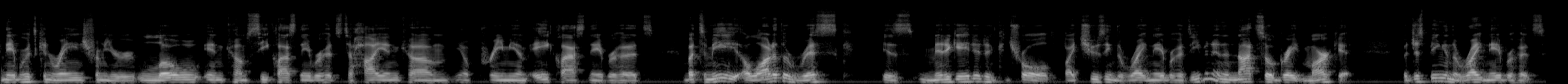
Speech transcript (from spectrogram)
Neighborhoods can range from your low income C class neighborhoods to high income, you know, premium A class neighborhoods. But to me, a lot of the risk is mitigated and controlled by choosing the right neighborhoods, even in a not so great market. But just being in the right neighborhoods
